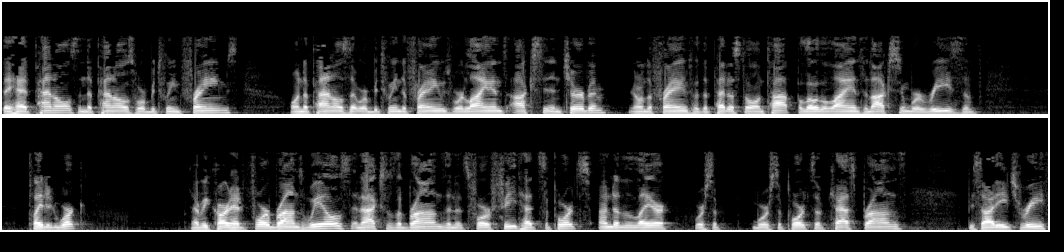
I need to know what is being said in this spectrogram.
They had panels, and the panels were between frames. On the panels that were between the frames were lions, oxen, and cherubim. And on the frames was a pedestal on top. Below the lions and oxen were wreaths of plated work. Every cart had four bronze wheels and axles of bronze, and its four feet had supports. Under the laver were, su- were supports of cast bronze beside each wreath.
